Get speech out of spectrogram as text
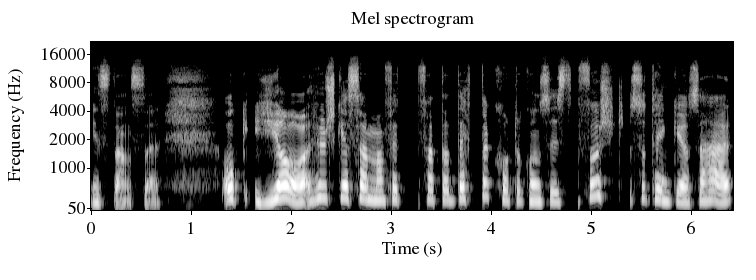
instanser. Och ja, hur ska jag sammanfatta detta kort och koncist? Först så tänker jag så här.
